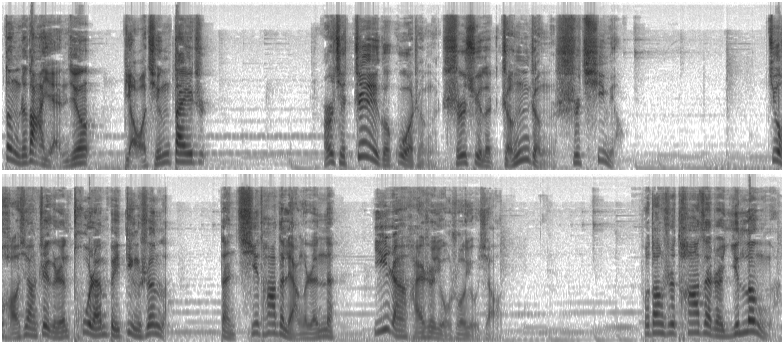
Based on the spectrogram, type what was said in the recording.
瞪着大眼睛，表情呆滞，而且这个过程啊持续了整整十七秒。就好像这个人突然被定身了，但其他的两个人呢，依然还是有说有笑。说当时他在这一愣啊，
